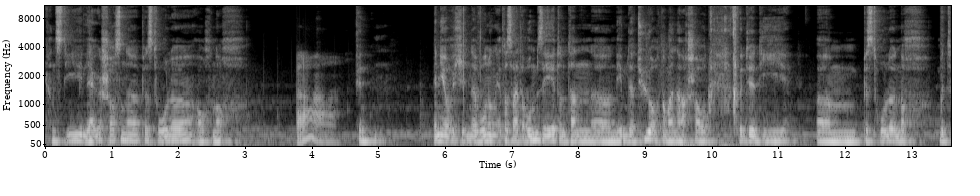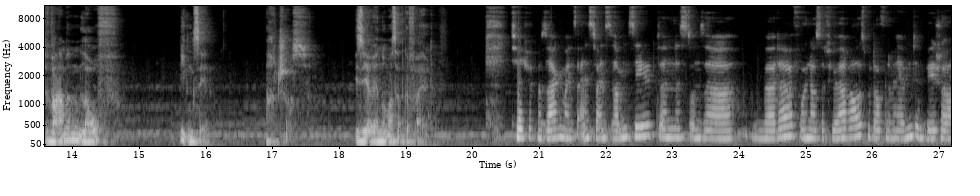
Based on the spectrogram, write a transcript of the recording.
Kannst die leergeschossene Pistole auch noch ah. finden. Wenn ihr euch in der Wohnung etwas weiter umseht und dann äh, neben der Tür auch nochmal nachschaut, könnt ihr die ähm, Pistole noch mit warmem Lauf liegen sehen. Acht Schuss. Die Seriennummer ist abgefeilt. Tja, ich würde mal sagen, wenn es eins zu eins zusammenzählt, dann ist unser Mörder vorhin aus der Tür heraus mit offenem Hemd in beiger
